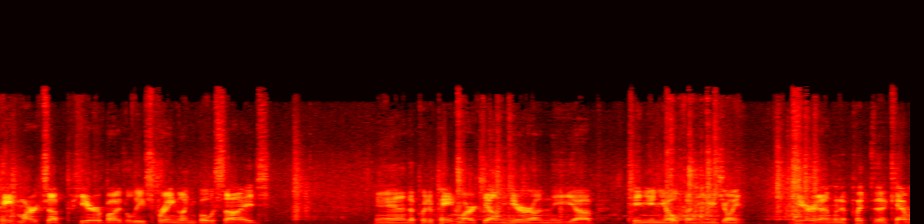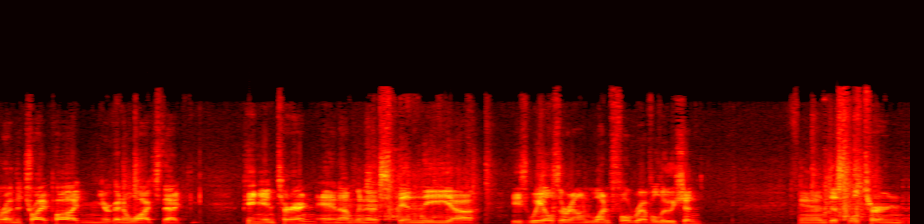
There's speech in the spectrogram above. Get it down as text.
paint marks up here by the leaf spring on both sides. And I put a paint mark down here on the uh, pinion yoke on the U-joint here. And I'm going to put the camera on the tripod and you're going to watch that pinion turn and I'm going to spin the uh, these wheels around one full revolution and this will turn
